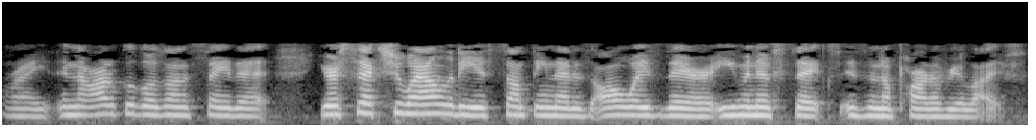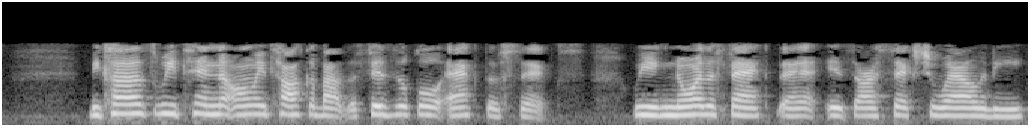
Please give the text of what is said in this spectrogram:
Right. And the article goes on to say that your sexuality is something that is always there, even if sex isn't a part of your life. Because we tend to only talk about the physical act of sex, we ignore the fact that it's our sexuality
